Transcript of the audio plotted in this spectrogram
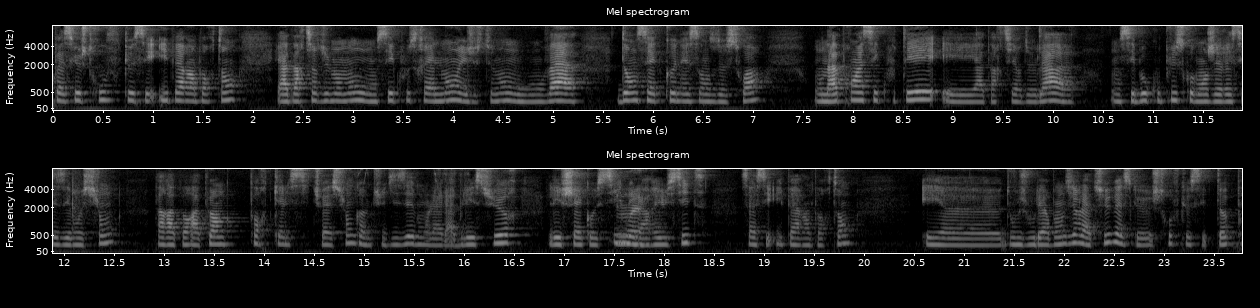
parce que je trouve que c'est hyper important. Et à partir du moment où on s'écoute réellement et justement où on va dans cette connaissance de soi, on apprend à s'écouter et à partir de là, on sait beaucoup plus comment gérer ses émotions par rapport à peu importe quelle situation. Comme tu disais, bon là, la blessure, l'échec aussi, mais la réussite, ça c'est hyper important. Et euh, donc je voulais rebondir là-dessus parce que je trouve que c'est top.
